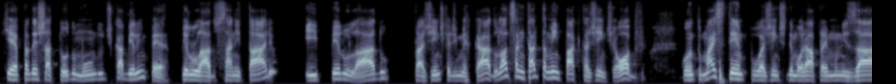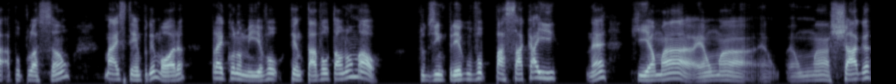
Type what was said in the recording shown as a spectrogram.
que é para deixar todo mundo de cabelo em pé, pelo lado sanitário e pelo lado para a gente que é de mercado. O lado sanitário também impacta a gente, é óbvio, Quanto mais tempo a gente demorar para imunizar a população, mais tempo demora para a economia tentar voltar ao normal, para o desemprego passar a cair, né? Que é uma, é uma, é uma chaga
